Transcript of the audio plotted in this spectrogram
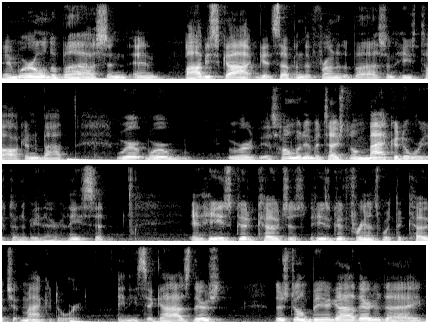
and we're on the bus, and, and Bobby Scott gets up in the front of the bus, and he's talking about we're we're we're it's Homewood Invitational. McAdory is going to be there, and he said, and he's good coaches. He's good friends with the coach at McAdory, and he said, guys, there's there's going to be a guy there today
